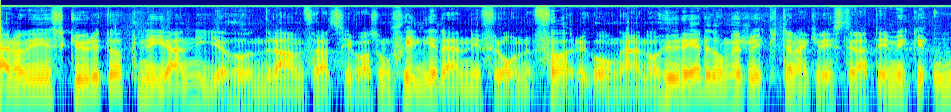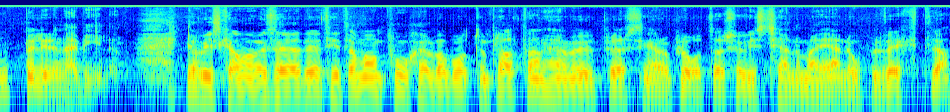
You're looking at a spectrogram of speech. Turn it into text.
Här har vi skurit upp nya 900 för att se vad som skiljer den ifrån föregångaren. Och hur är det då med ryktena Christer att det är mycket Opel i den här bilen? Ja visst kan man väl säga det. Tittar man på själva bottenplattan här med utpressningar och plåtar så visst känner man igen Opel Vectra.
